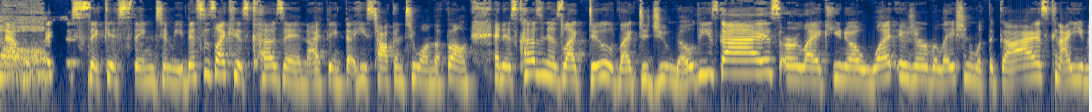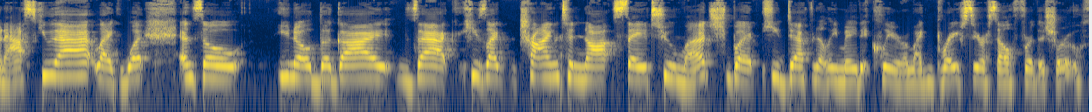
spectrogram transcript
that was like the sickest thing to me. This is like his cousin, I think, that he's talking to on the phone. And his cousin is like, dude, like, did you know these guys? Or like, you know, what is your relation with the guys? Can I even ask you that? Like, what? And so, you know, the guy, Zach, he's like trying to not say too much, but he definitely made it clear like, brace yourself for the truth.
